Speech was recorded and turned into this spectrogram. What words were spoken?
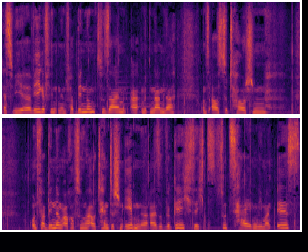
dass wir Wege finden, in Verbindung zu sein mit, äh, miteinander, uns auszutauschen und Verbindung auch auf so einer authentischen Ebene. Also wirklich sich zu zeigen, wie man ist,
